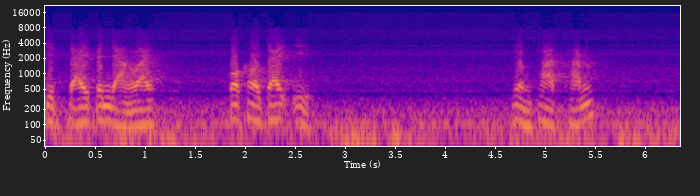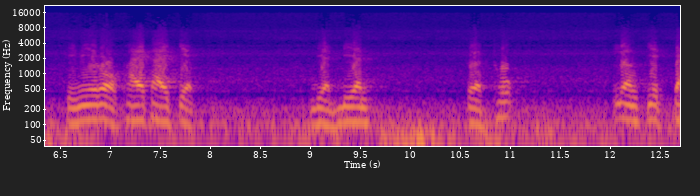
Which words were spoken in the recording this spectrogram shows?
จิตใจเป็นอย่างไร ก็เข้าใจอีก เรื่องธาตุขันที่มีโรคภัยไข้เจ็บเบียดเบียน เกิดทุกข์เรื่องจิตใจ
